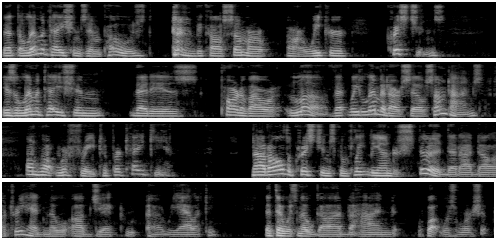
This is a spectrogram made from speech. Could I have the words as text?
that the limitations imposed because some are, are weaker Christians is a limitation that is part of our love, that we limit ourselves sometimes on what we're free to partake in. Not all the Christians completely understood that idolatry had no object uh, reality, that there was no God behind what was worshiped.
